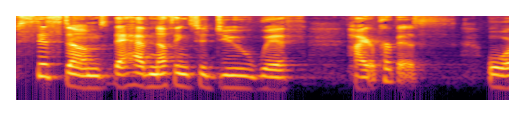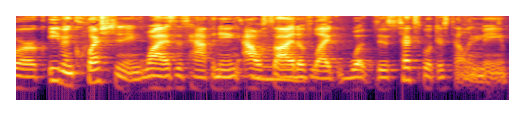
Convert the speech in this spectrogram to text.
systems that have nothing to do with higher purpose or even questioning why is this happening outside of like what this textbook is telling me?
